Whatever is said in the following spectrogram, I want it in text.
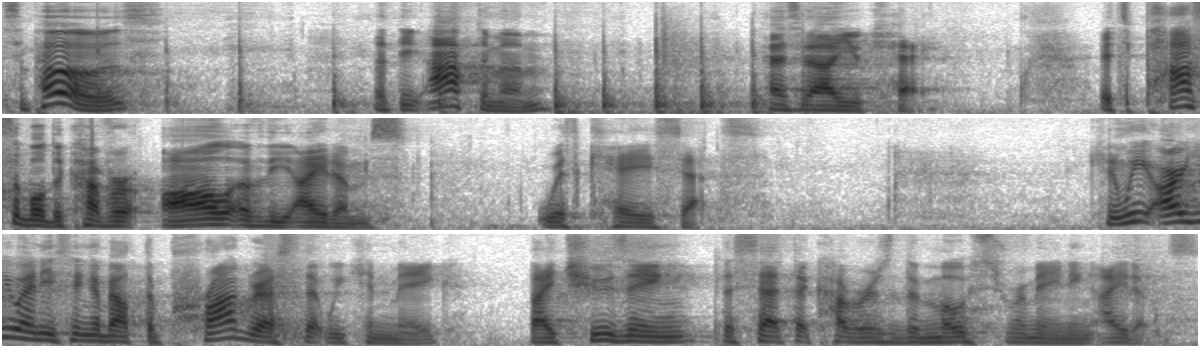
suppose that the optimum has value k. It's possible to cover all of the items with k sets. Can we argue anything about the progress that we can make by choosing the set that covers the most remaining items?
